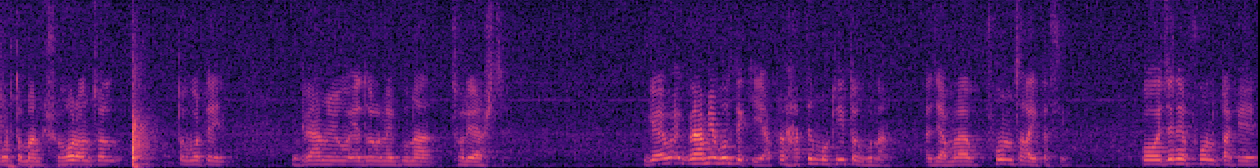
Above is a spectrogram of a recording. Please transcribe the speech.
বর্তমান শহর অঞ্চল তো বটেই, গ্রামেও এ ধরনের গুণা চলে আসছে। গ্রামে- বলতে কি, আপনার হাতের মুঠেই তো গুণা এই যে আমরা ফোন চালাইতেছি প্রয়োজনে ফোনটাকে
